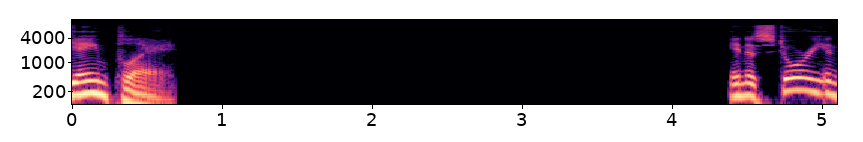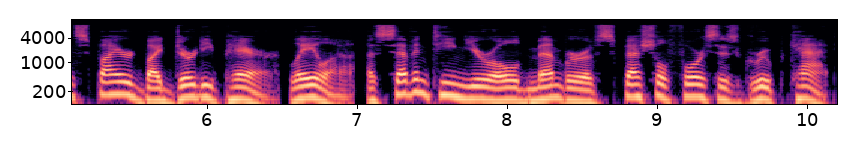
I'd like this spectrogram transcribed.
Gameplay In a story inspired by Dirty Pair, Layla, a 17-year-old member of Special Forces Group CAT,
